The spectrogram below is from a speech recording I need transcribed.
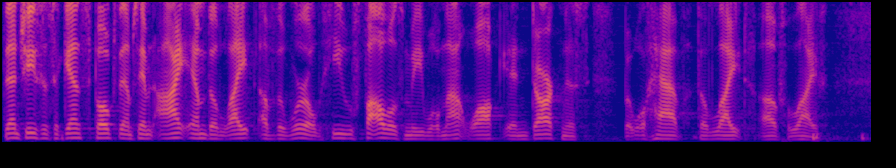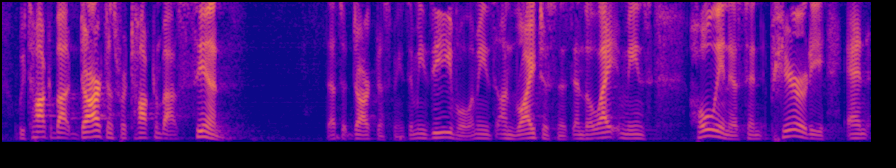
Then Jesus again spoke to them, saying, I am the light of the world. He who follows me will not walk in darkness, but will have the light of life. We talk about darkness, we're talking about sin. That's what darkness means. It means evil, it means unrighteousness. And the light means holiness and purity and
